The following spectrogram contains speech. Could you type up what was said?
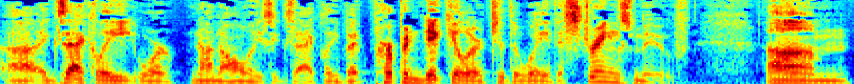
uh, exactly, or not always exactly, but perpendicular to the way the strings move. Um,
